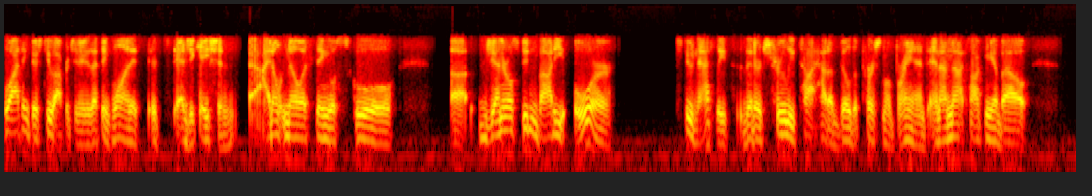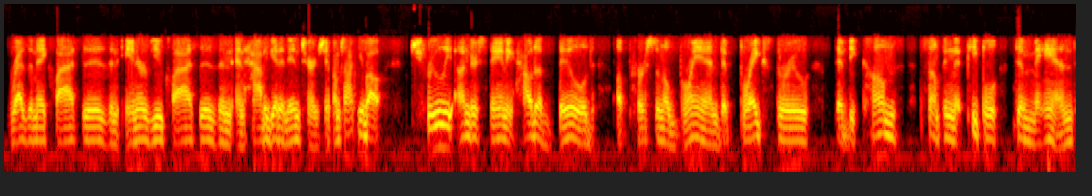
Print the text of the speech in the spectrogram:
Well, I think there's two opportunities. I think one, it's, it's education. I don't know a single school, uh, general student body or student athletes that are truly taught how to build a personal brand. And I'm not talking about resume classes and interview classes and, and how to get an internship. I'm talking about truly understanding how to build a personal brand that breaks through, that becomes something that people demand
